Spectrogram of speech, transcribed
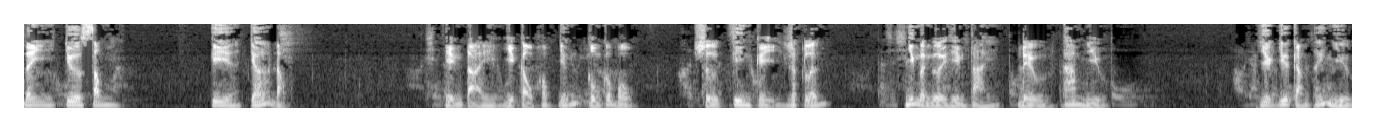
Đây chưa xong. Kia chớ đọc. Hiện tại việc cầu học vấn cũng có một. Sự kiên kỵ rất lớn. Nhưng mà người hiện tại đều tham nhiều. Dường như cảm thấy nhiều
